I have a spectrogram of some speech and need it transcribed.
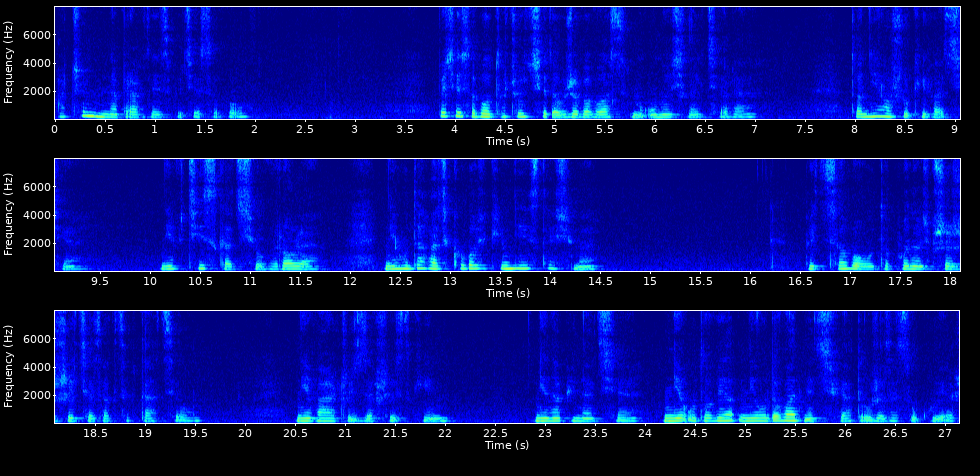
A czym naprawdę jest bycie sobą? Bycie sobą to czuć się dobrze we własnym umyśle i ciele. To nie oszukiwać się, nie wciskać się w rolę, nie udawać kogoś, kim nie jesteśmy. Być sobą to płynąć przez życie z akceptacją, nie walczyć ze wszystkim, nie napinać się, nie, nie udowadniać światu, że zasługujesz,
